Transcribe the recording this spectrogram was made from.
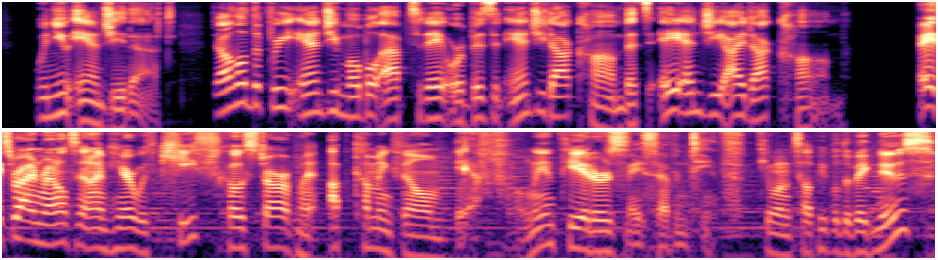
when you Angie that. Download the free Angie mobile app today or visit Angie.com. That's A-N-G-I dot com. Hey, it's Ryan Reynolds, and I'm here with Keith, co-star of my upcoming film, If, only in theaters May 17th. Do you want to tell people the big news?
